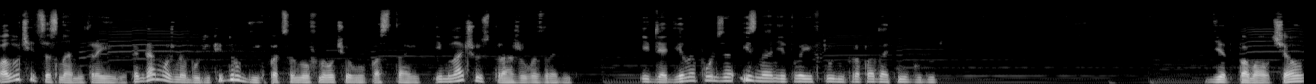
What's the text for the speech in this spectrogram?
Получится с нами троими, тогда можно будет и других пацанов на учебу поставить, и младшую стражу возродить. И для дела польза, и знания твои в туне пропадать не будут. Дед помолчал,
